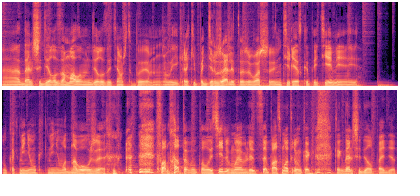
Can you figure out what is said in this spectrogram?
э, дальше дело за малым. Дело за тем, чтобы игроки поддержали тоже ваш интерес к этой теме и ну, как минимум, как минимум одного уже фаната вы получили в моем лице. Посмотрим, как, как дальше дело пойдет.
